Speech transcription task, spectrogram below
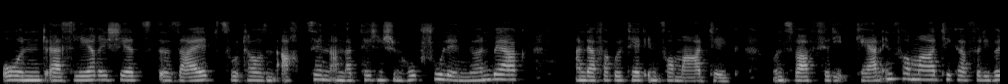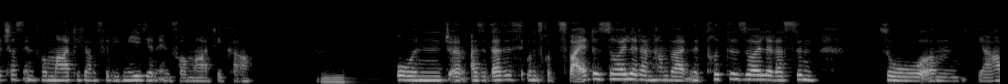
Und das lehre ich jetzt äh, seit 2018 an der Technischen Hochschule in Nürnberg an der Fakultät Informatik. Und zwar für die Kerninformatiker, für die Wirtschaftsinformatiker und für die Medieninformatiker. Mhm. Und äh, also das ist unsere zweite Säule. Dann haben wir eine dritte Säule, das sind so ähm, ja,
